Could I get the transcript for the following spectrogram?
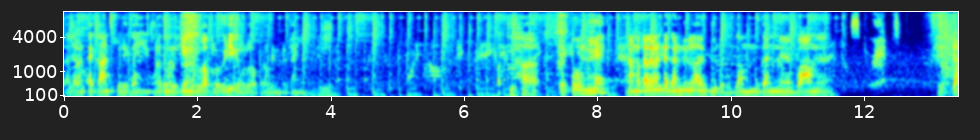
தலைவன்ட்ட கான்செப்ட் சொல்லியிருக்காங்க உனக்குன்னு ஒரு கேம் உருவாக்குறோம் வீடியோ கேம் உருவாக்குறோம் அப்படின்ட்டு இருக்காங்க. பத்தியா? எப்பவுமே நம்ம தலைவன்ட்ட கன்னுலாம் இருக்குது பாரு. கம் கன்னு பாமு ஸ்கிரிப்டா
